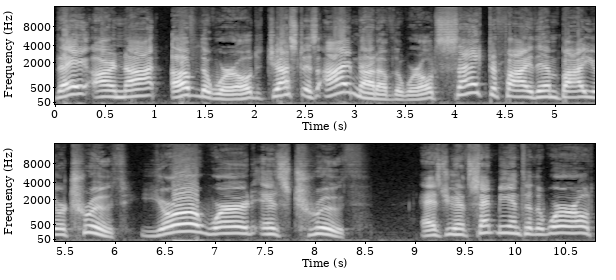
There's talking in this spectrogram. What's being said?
They are not of the world, just as I'm not of the world. Sanctify them by your truth. Your word is truth. As you have sent me into the world,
